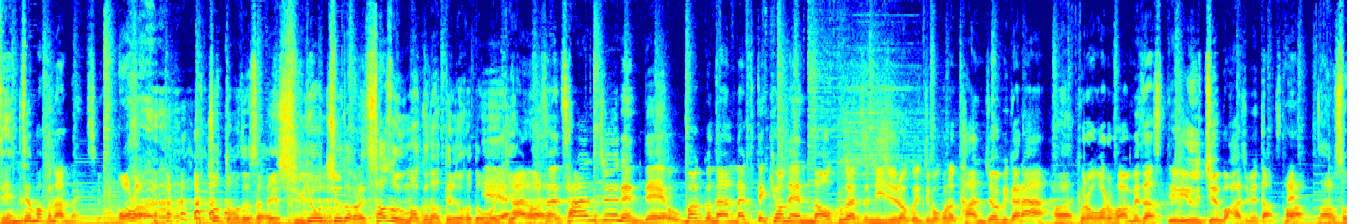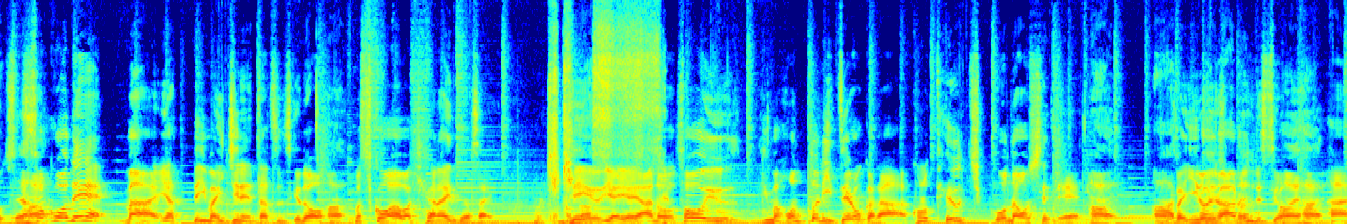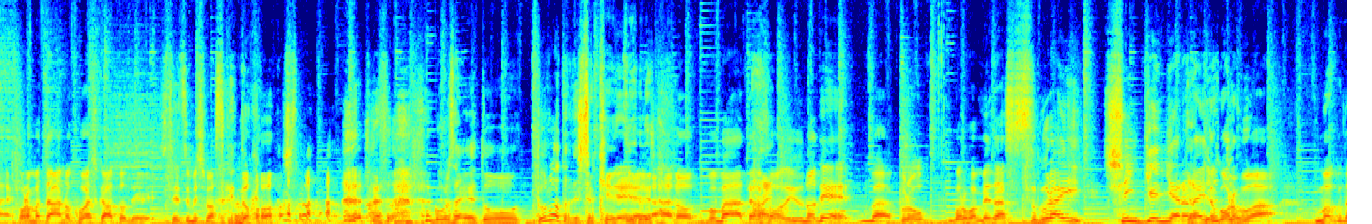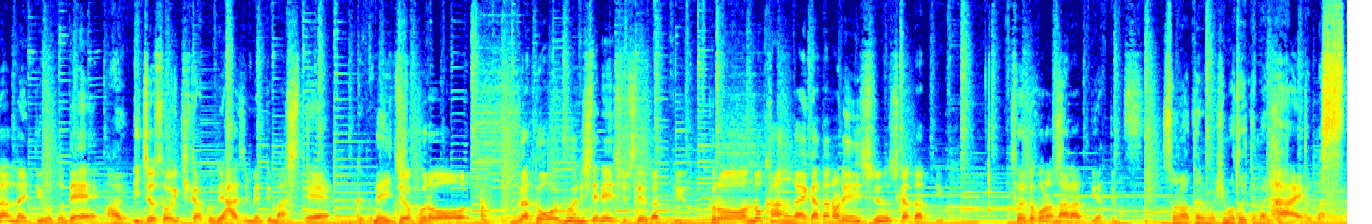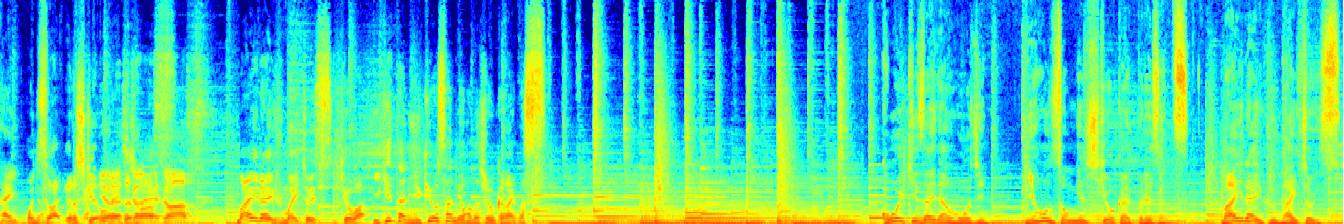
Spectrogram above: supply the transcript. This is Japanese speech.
全然うまくならないんですよ。あら。ちょっと待ってください。え修行中だからさぞ上手くなってるのかと思いきや。あの、はい。それ30年でうまくならなくて去年の9月26日僕の誕生日から、はい。プロゴルファーを目指すっていう YouTube を始めたんですね、あなるほどそうですね。はい。そこでまあやって今1年経つんですけど、はい。まあ、スコアは聞かないでください。聞ってきます。いういやいやいやあのそういう今本当にゼロからこの手打ちを直しててはいやっぱりいろいろあるんですよ。はいはい。はい。これまたあの詳しく後で説明しますけど。ごめんなさい。えっ、とどなたでしたっけ？いやいやあのまあだからそういうので、まあプロゴルファー目指すぐらい真剣にやらないとゴルフはうまくならないっていうことで、はい。一応そういう企画で始めてまして。で一応プロがどういうふうにして練習してるかっていうプロの考え方の練習の仕方っていうかそういうところを習ってやってます。そのあたりも紐解いてまいりたいとはい思います、はい。本日はよろしくお願いいたします。します。マイライフマイチョイス今日は池谷幸雄さんにお話を伺います。公益財団法人日本尊厳死協会プレゼンツ。マイライフマイチョイス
